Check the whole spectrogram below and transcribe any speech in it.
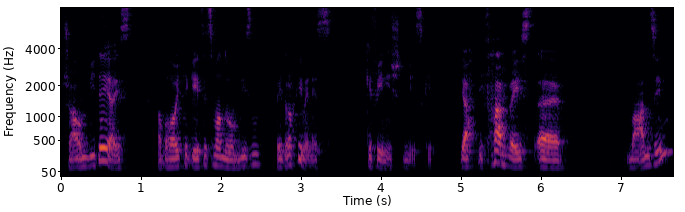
schauen, wie der ist. Aber heute geht es jetzt mal nur um diesen Pedro Jimenez gefinischten Whisky. Ja, die Farbe ist äh, Wahnsinn.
